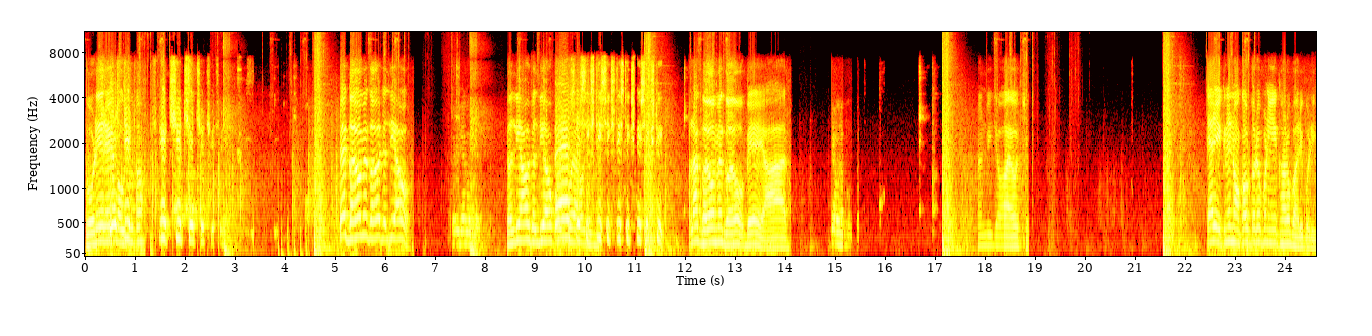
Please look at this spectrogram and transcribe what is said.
छोड़े रे कौतु तो। Shit shit shit shit shit shit गयो मैं गयो जल्दी आओ। जल्दी आओ जल्दी आओ बे 60 60 60 60 अलग गयो मैं गयो। बे यार। યાર એકને નોકઆઉટ કર્યો પણ એ ખારો ભારી પડી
